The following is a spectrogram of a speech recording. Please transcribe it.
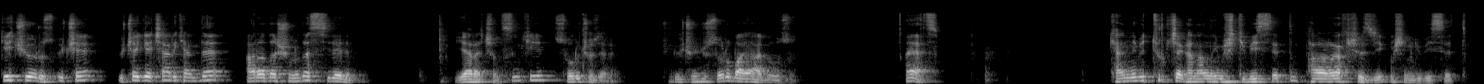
Geçiyoruz 3'e. 3'e geçerken de arada şunu da silelim. Yer açılsın ki soru çözelim. Çünkü üçüncü soru bayağı bir uzun. Evet. Kendimi Türkçe kanalıymış gibi hissettim. Paragraf çözecekmişim gibi hissettim.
